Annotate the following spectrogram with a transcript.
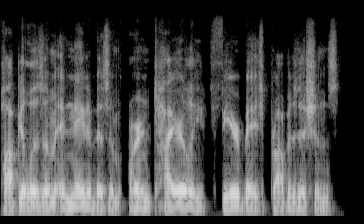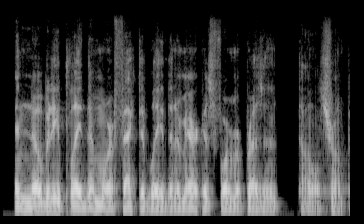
Populism and nativism are entirely fear based propositions, and nobody played them more effectively than America's former president, Donald Trump.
